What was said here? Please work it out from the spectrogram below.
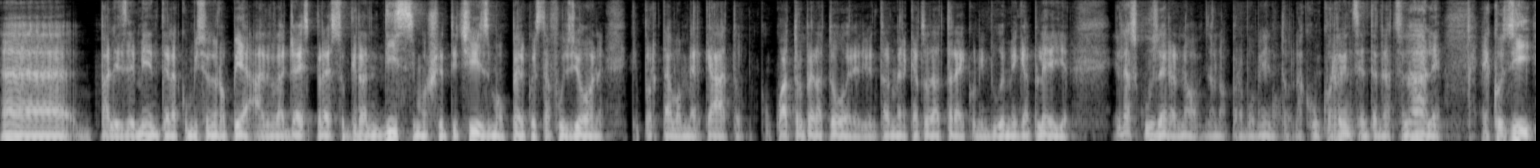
eh, palesemente la Commissione Europea aveva già espresso grandissimo scetticismo per questa fusione che portava un mercato con quattro operatori a diventare un mercato da tre con i due mega player. E la scusa era no, no, no, per un momento la concorrenza internazionale mondiale è così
